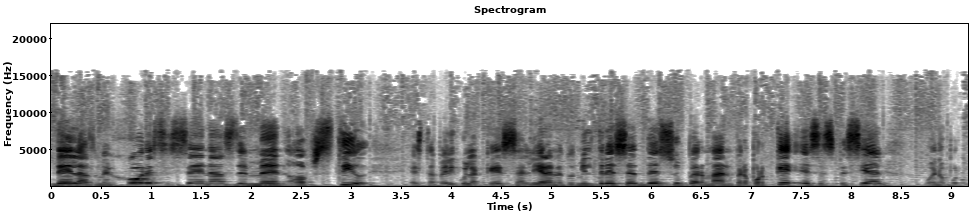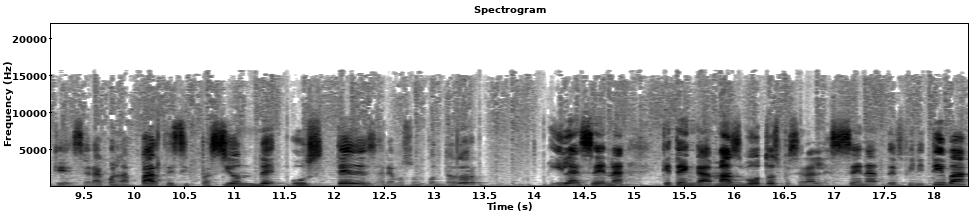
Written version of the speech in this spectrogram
de las mejores escenas de Man of Steel, esta película que saliera en el 2013 de Superman. Pero ¿por qué es especial? Bueno, porque será con la participación de ustedes. Haremos un contador y la escena que tenga más votos pues será la escena definitiva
